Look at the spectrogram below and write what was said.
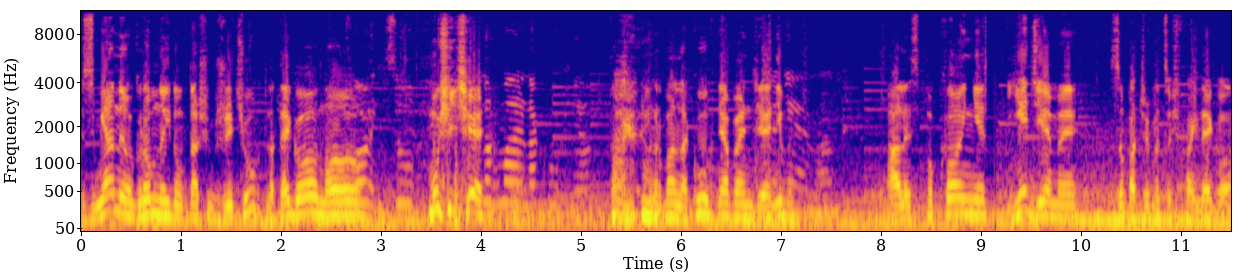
Zmiany ogromne idą w naszym życiu, dlatego W no końcu musicie... normalna kuchnia. Tak, normalna kuchnia będzie, nie, Nie ma. ale spokojnie jedziemy, zobaczymy coś fajnego.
